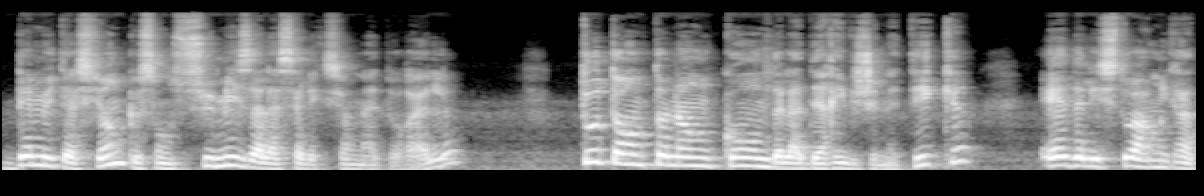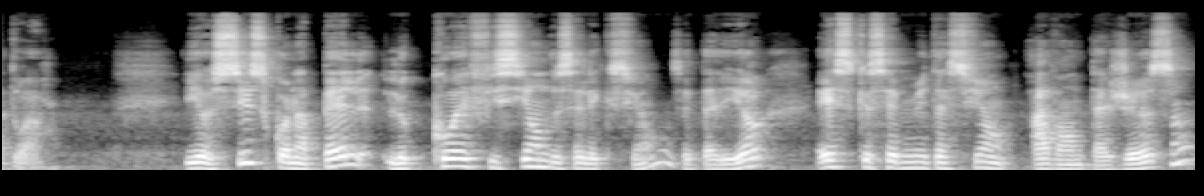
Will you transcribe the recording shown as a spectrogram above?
des mutations qui sont soumises à la sélection naturelle, tout en tenant compte de la dérive génétique et de l'histoire migratoire. Il y a aussi ce qu'on appelle le coefficient de sélection, c'est-à-dire est-ce que ces mutations avantageuses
